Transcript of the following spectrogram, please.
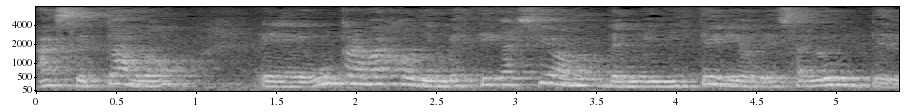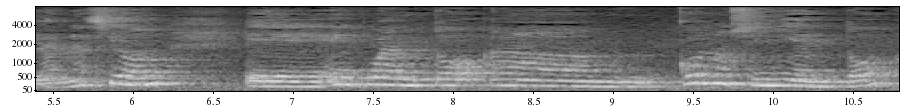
aceptado eh, un trabajo de investigación del Ministerio de Salud de la Nación eh, en cuanto a um, conocimiento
